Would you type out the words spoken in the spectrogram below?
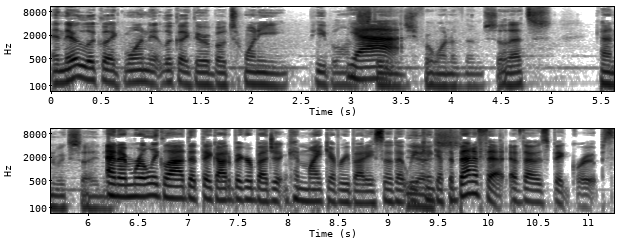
And there looked like one. It looked like there were about 20 people on Yeah. stage for one of them. So that's kind of exciting. And I'm really glad that they got a bigger budget and can mic everybody so that we can get the benefit of those big groups.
